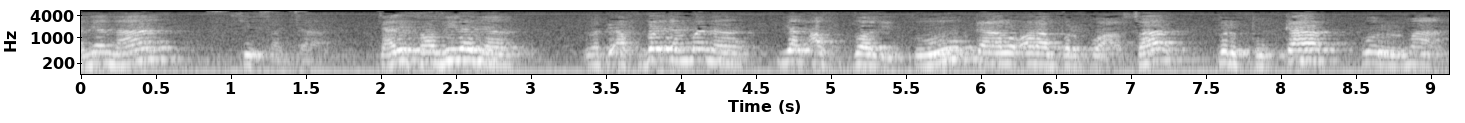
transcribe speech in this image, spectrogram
hanya nasi saja. Cari fadilahnya. Lebih afdal yang mana? Yang afdal itu kalau orang berpuasa berbuka kurma.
